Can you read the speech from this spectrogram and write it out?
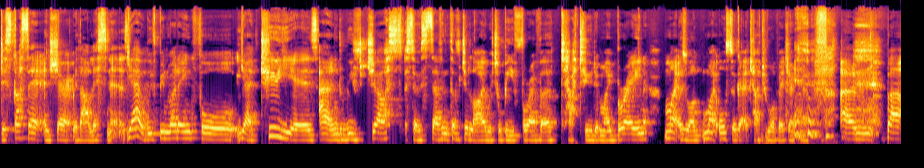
discuss it and share it with our listeners. Yeah, we've been running for yeah, 2 years and we've just so 7th of July which will be forever tattooed in my brain. Might as well might also get a tattoo of it, don't know. um, but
